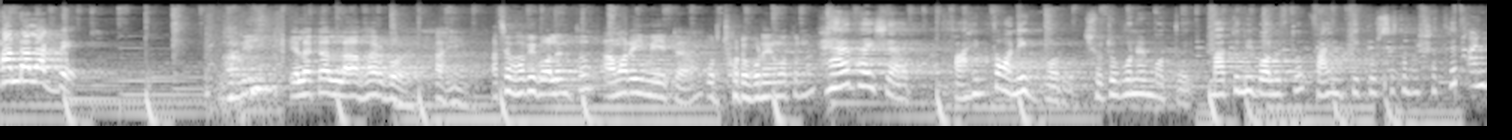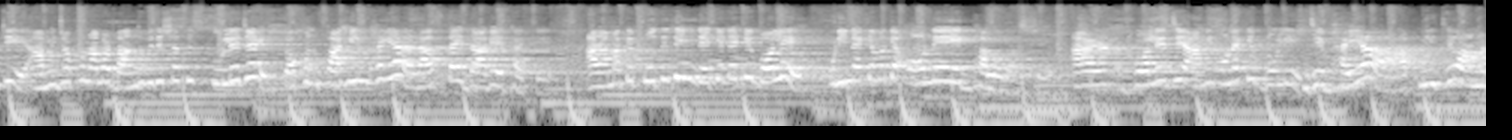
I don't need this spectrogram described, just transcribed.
ঠান্ডা লাগবে। ভাবি এলাকার লাভার বয় ফাহিম। আচ্ছা ভাবি বলেন তো আমার এই মেয়েটা ওর ছোট বোনের মতো না? হ্যাঁ ভাই সাহেব ফাহিম তো অনেক বড় ছোট বোনের মতোই। মা তুমি বলো তো ফাহিম কি করছে তোমার সাথে? আন্টি আমি যখন আমার বান্ধবীদের সাথে স্কুলে যাই তখন ফাহিম ভাইয়া রাস্তায় দাঁড়িয়ে থাকে। আর আমাকে প্রতিদিন ডেকে ডেকে বলে উনি নাকি আমাকে অনেক ভালোবাসে। আর বলে যে, আমি ওনাকে বলি যে, ভাইয়া, আপনি থেকেও আমার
